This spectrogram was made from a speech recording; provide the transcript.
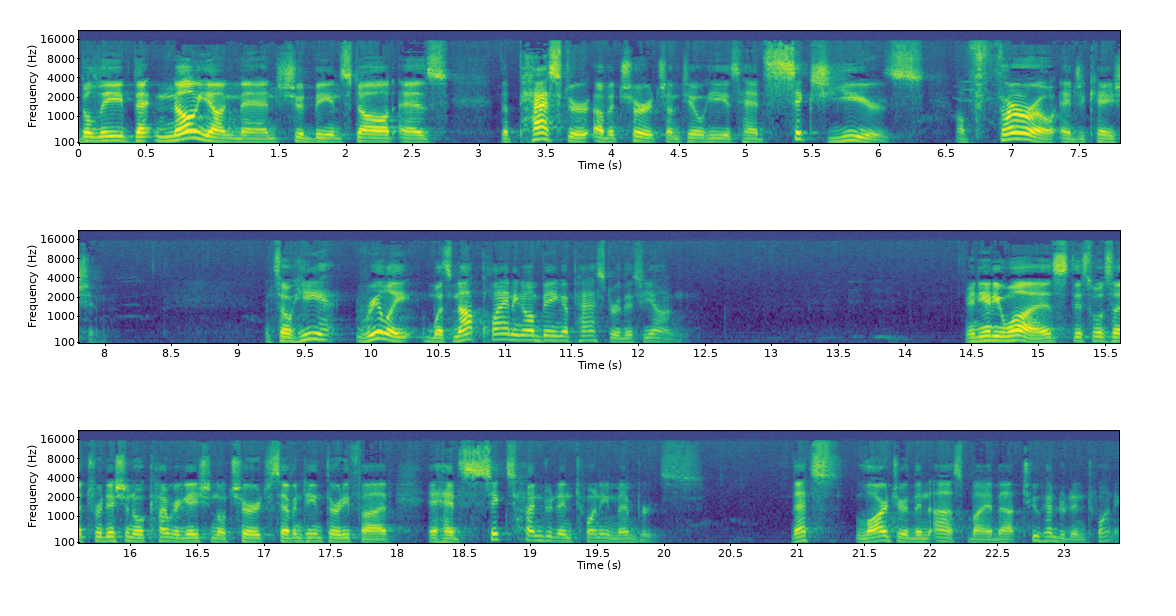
believed that no young man should be installed as the pastor of a church until he has had six years of thorough education. And so he really was not planning on being a pastor this young. And yet he was. This was a traditional congregational church, 1735. It had 620 members. That's larger than us by about 220.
